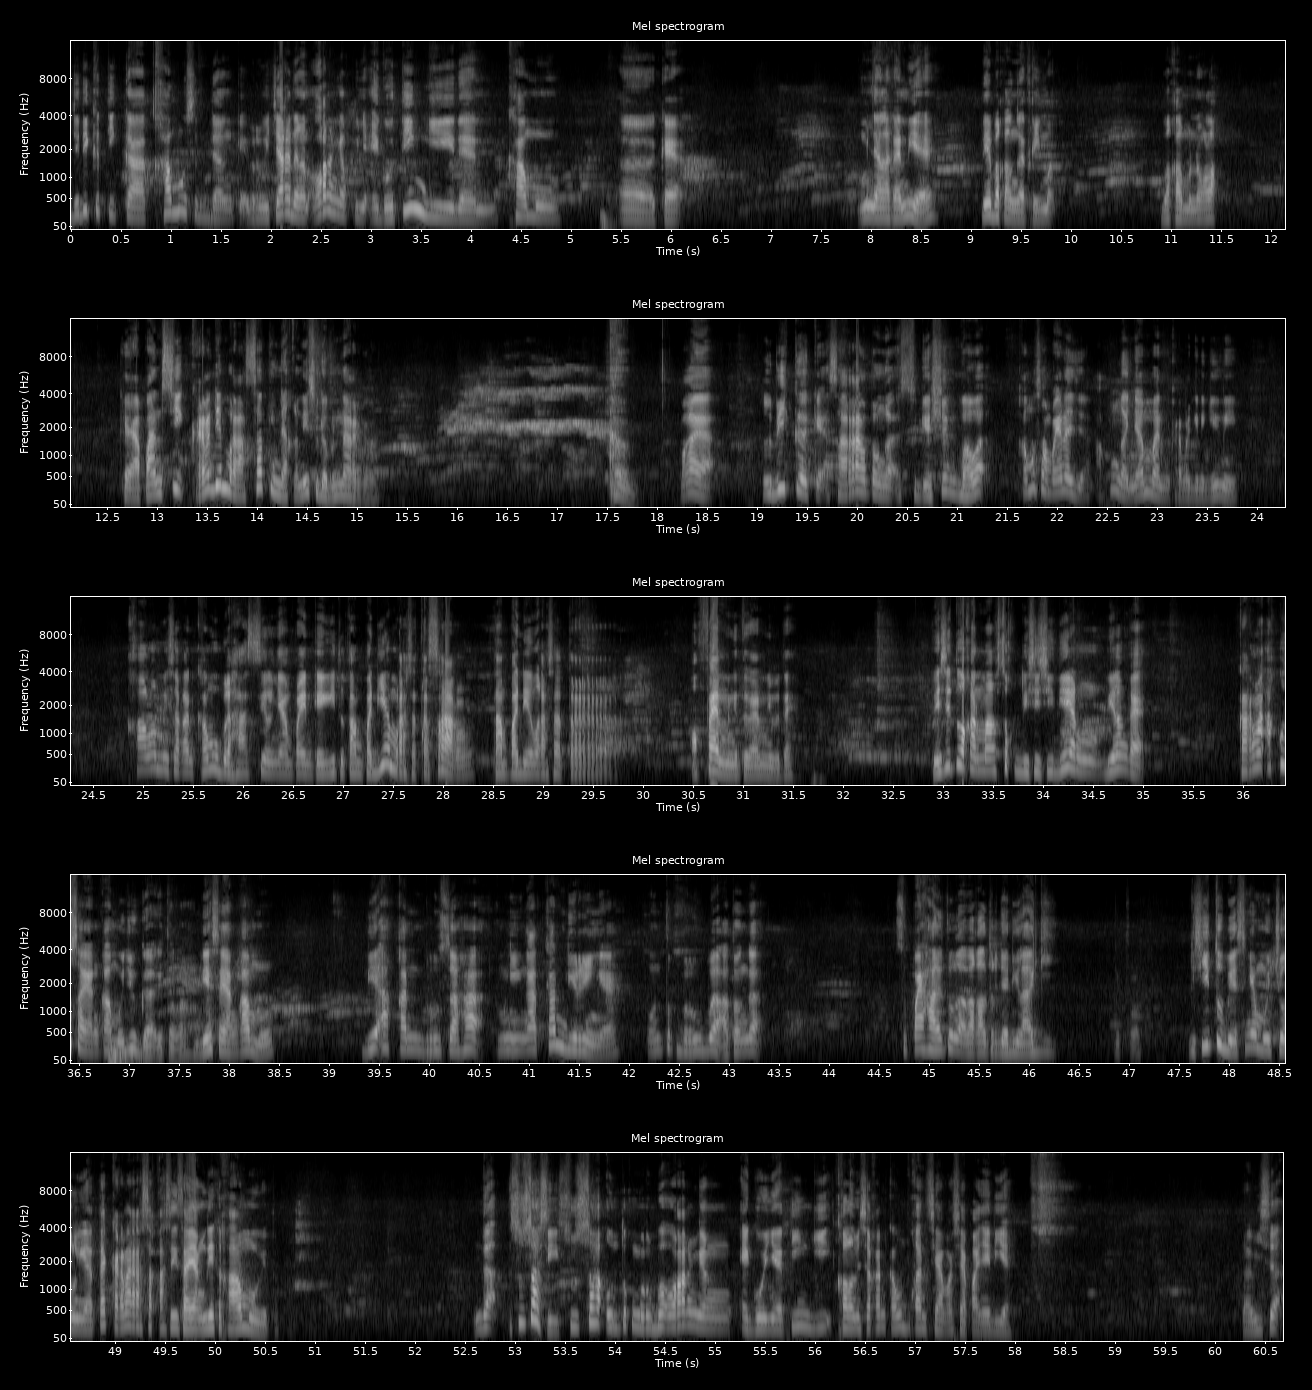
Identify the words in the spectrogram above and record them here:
jadi ketika kamu sedang kayak berbicara dengan orang yang punya ego tinggi dan kamu eh, kayak menyalahkan dia, dia bakal nggak terima, bakal menolak. Kayak apaan sih? Karena dia merasa tindakan dia sudah benar gitu. Makanya lebih ke kayak saran atau nggak suggestion bahwa kamu sampaikan aja, aku nggak nyaman karena gini-gini. Kalau misalkan kamu berhasil nyampain kayak gitu tanpa dia merasa terserang, tanpa dia merasa ter offend gitu kan nyebutnya. Biasanya itu akan masuk di sisi dia yang bilang kayak karena aku sayang kamu juga gitu loh. Dia sayang kamu. Dia akan berusaha mengingatkan dirinya untuk berubah atau enggak supaya hal itu nggak bakal terjadi lagi gitu. Di situ biasanya muncul niatnya karena rasa kasih sayang dia ke kamu gitu. Nggak susah sih, susah untuk merubah orang yang egonya tinggi kalau misalkan kamu bukan siapa-siapanya dia. Nggak bisa.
